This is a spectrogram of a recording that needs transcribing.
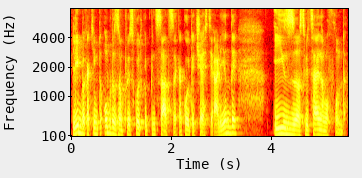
Либо каким-то образом происходит компенсация какой-то части аренды из специального фонда.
